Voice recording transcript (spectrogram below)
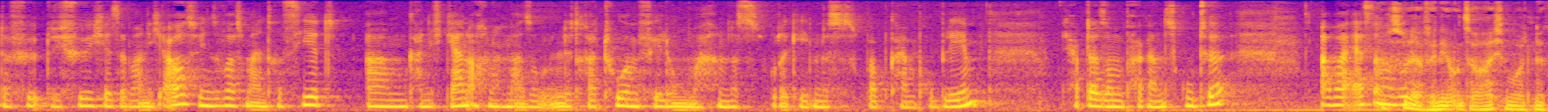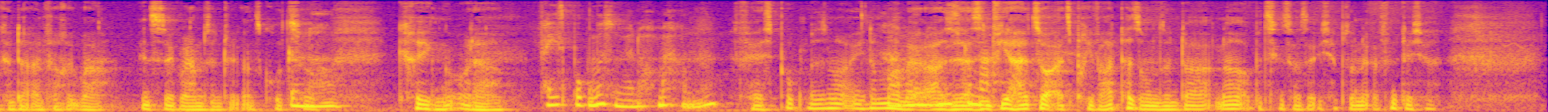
Dafür, führe ich jetzt aber nicht aus. Wen sowas mal interessiert, ähm, kann ich gerne auch nochmal so Literaturempfehlungen machen das, oder geben. Das ist überhaupt kein Problem. Ich habe da so ein paar ganz gute. Aber erst einmal. Achso, ja, wenn ihr uns erreichen wollt, dann könnt ihr einfach über Instagram sind wir ganz gut genau. zu kriegen oder. Facebook müssen wir noch machen, ne? Facebook müssen wir eigentlich noch machen. Ja, also da sind wir halt so als Privatperson sind da, ne? beziehungsweise ich habe so eine öffentliche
